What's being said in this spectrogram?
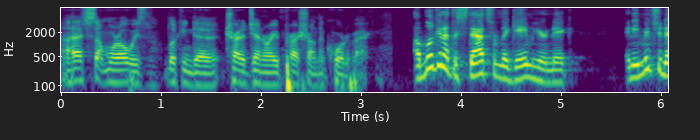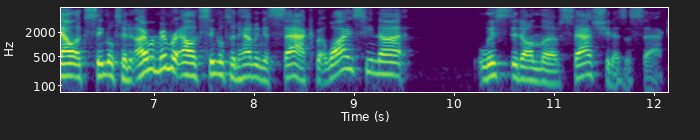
uh, that's something we're always looking to try to generate pressure on the quarterback. I'm looking at the stats from the game here, Nick, and he mentioned Alex Singleton. And I remember Alex Singleton having a sack, but why is he not listed on the stat sheet as a sack?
